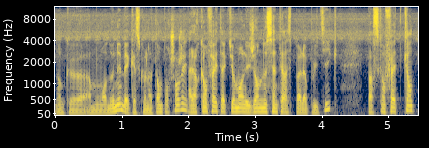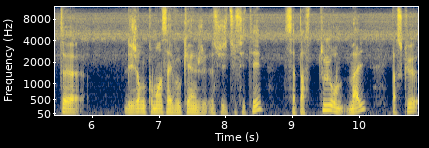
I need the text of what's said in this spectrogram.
Donc euh, à un moment donné, ben, qu'est-ce qu'on attend pour changer? Alors qu'en fait, actuellement, les gens ne s'intéressent pas à la politique. Parce qu'en fait, quand les gens commencent à évoquer un, sujet de société, ça part toujours mal. Parce que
